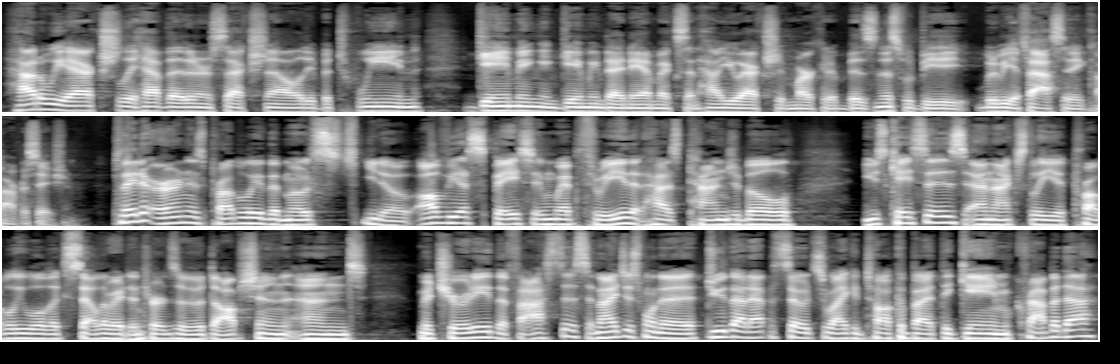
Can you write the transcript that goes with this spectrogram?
How do we actually have that intersectionality between gaming and gaming dynamics and how you actually market a business would be would be a fascinating conversation. Play to earn is probably the most, you know, obvious space in Web3 that has tangible use cases and actually it probably will accelerate in terms of adoption and maturity the fastest. And I just want to do that episode so I can talk about the game Crabada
